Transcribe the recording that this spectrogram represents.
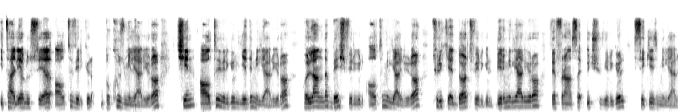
İtalya Rusya'ya 6,9 milyar euro, Çin 6,7 milyar euro, Hollanda 5,6 milyar euro, Türkiye 4,1 milyar euro ve Fransa 3,8 milyar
